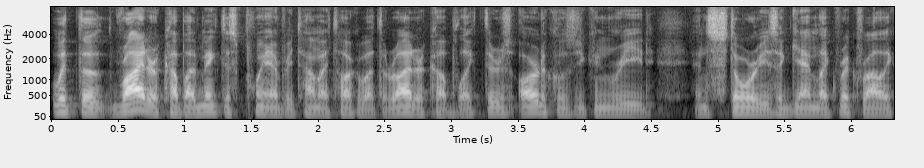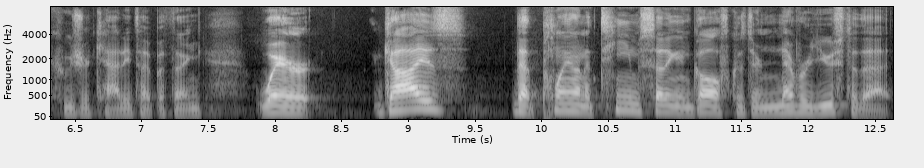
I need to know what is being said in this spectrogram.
with the Ryder Cup, I make this point every time I talk about the Ryder Cup. Like, there's articles you can read and stories, again, like Rick Reilly, who's your caddy type of thing, where guys that play on a team setting in golf because they're never used to that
